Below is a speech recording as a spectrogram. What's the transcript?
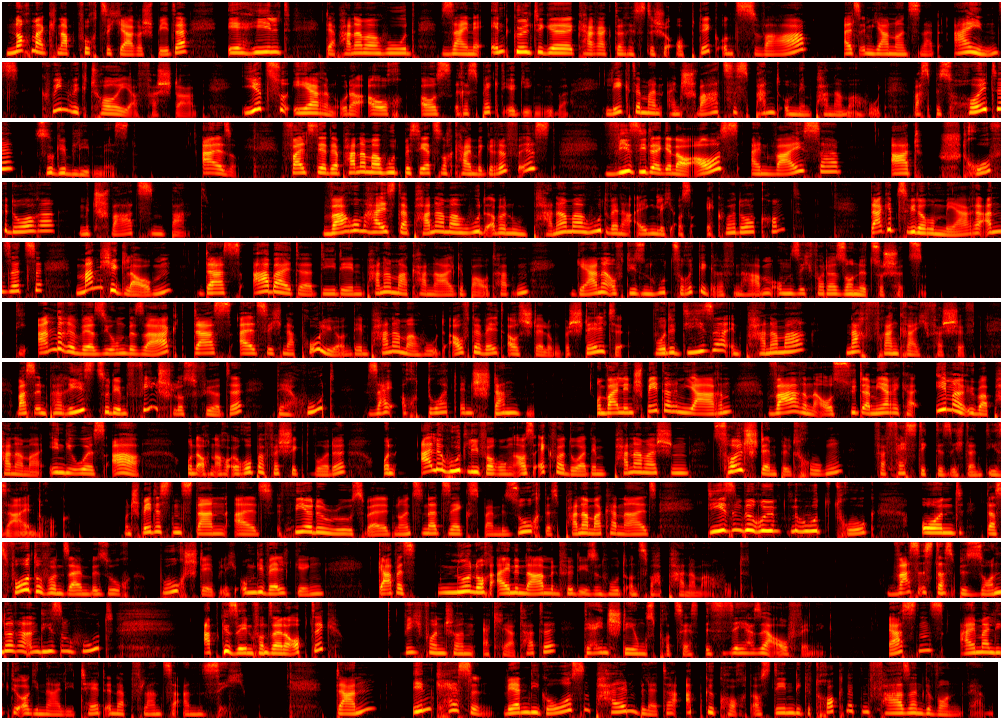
Nochmal knapp 50 Jahre später erhielt der Panama-Hut seine endgültige charakteristische Optik und zwar, als im Jahr 1901 Queen Victoria verstarb. Ihr zu Ehren oder auch aus Respekt ihr gegenüber legte man ein schwarzes Band um den Panama-Hut, was bis heute so geblieben ist. Also, falls dir der Panama-Hut bis jetzt noch kein Begriff ist, wie sieht er genau aus? Ein weißer, Art Strohfedora mit schwarzem Band. Warum heißt der Panama-Hut aber nun Panama-Hut, wenn er eigentlich aus Ecuador kommt? Da gibt es wiederum mehrere Ansätze. Manche glauben, dass Arbeiter, die den Panama-Kanal gebaut hatten, gerne auf diesen Hut zurückgegriffen haben, um sich vor der Sonne zu schützen. Die andere Version besagt, dass als sich Napoleon den Panama-Hut auf der Weltausstellung bestellte, wurde dieser in Panama nach Frankreich verschifft, was in Paris zu dem Fehlschluss führte, der Hut sei auch dort entstanden. Und weil in späteren Jahren Waren aus Südamerika immer über Panama in die USA und auch nach Europa verschickt wurde und alle Hutlieferungen aus Ecuador dem panamaschen Zollstempel trugen, verfestigte sich dann dieser Eindruck. Und spätestens dann, als Theodore Roosevelt 1906 beim Besuch des Panamakanals diesen berühmten Hut trug und das Foto von seinem Besuch buchstäblich um die Welt ging, gab es nur noch einen Namen für diesen Hut, und zwar Panama-Hut. Was ist das Besondere an diesem Hut? Abgesehen von seiner Optik, wie ich vorhin schon erklärt hatte, der Entstehungsprozess ist sehr, sehr aufwendig. Erstens, einmal liegt die Originalität in der Pflanze an sich. Dann in Kesseln werden die großen Palmblätter abgekocht, aus denen die getrockneten Fasern gewonnen werden.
